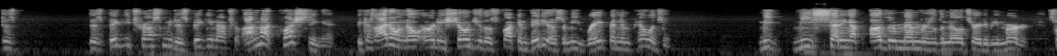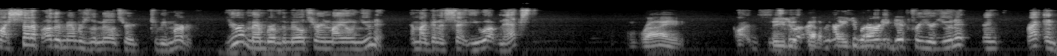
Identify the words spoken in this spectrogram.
Does does Biggie trust me? Does Biggie not? Tr-? I'm not questioning it because I don't know. Ernie showed you those fucking videos of me raping and pillaging, me me setting up other members of the military to be murdered. So I set up other members of the military to be murdered. You're a member of the military in my own unit. Am I going to set you up next? Right. So you see, what, see what Ernie did for your unit, and right, and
